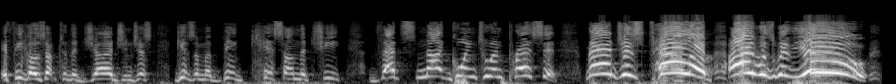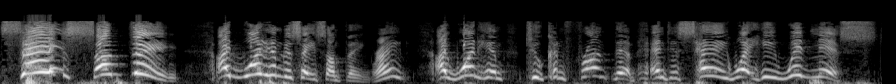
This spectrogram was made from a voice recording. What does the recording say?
if he goes up to the judge and just gives him a big kiss on the cheek, that's not going to impress it. Man, just tell him, I was with you! Say something! I'd want him to say something, right? I want him to confront them and to say what he witnessed.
